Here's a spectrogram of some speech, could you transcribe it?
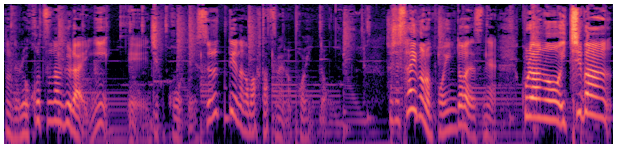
なので露骨なぐらいに、えー、自己肯定するっていうのがまあ2つ目のポイント。そして最後のポイントがですね、これあの、一番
